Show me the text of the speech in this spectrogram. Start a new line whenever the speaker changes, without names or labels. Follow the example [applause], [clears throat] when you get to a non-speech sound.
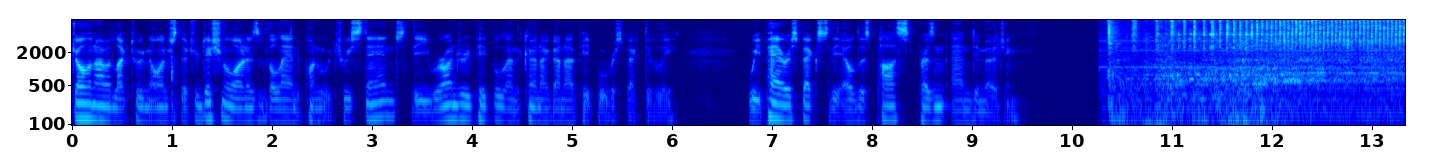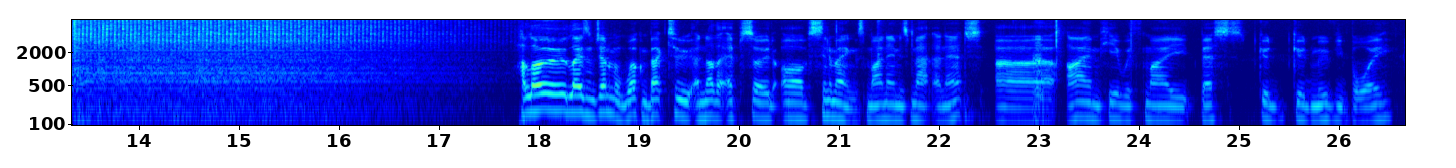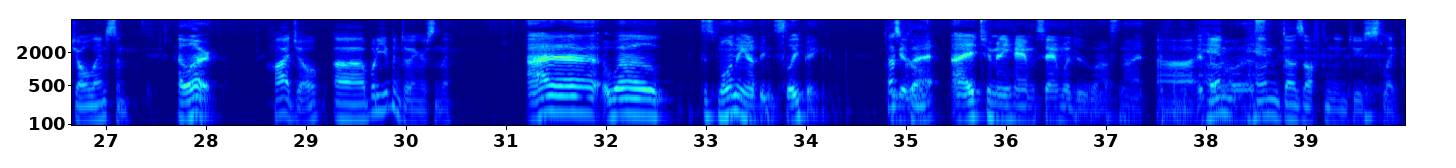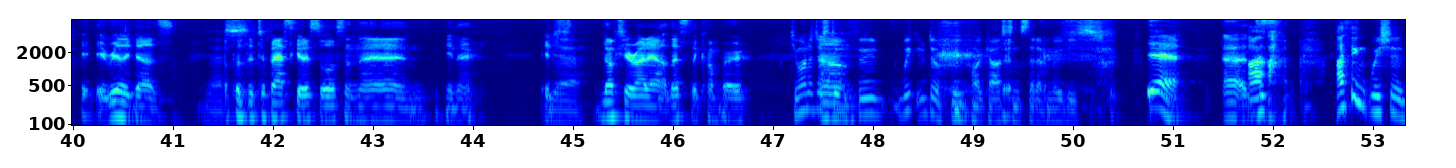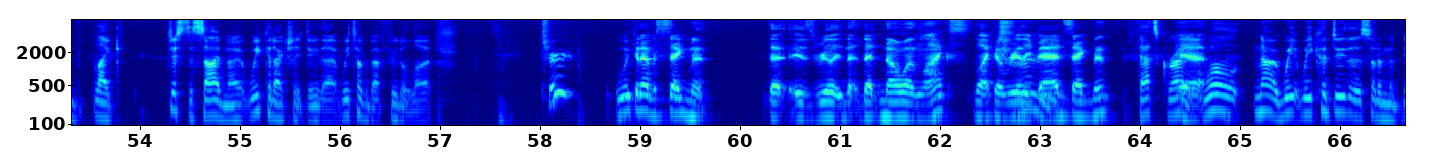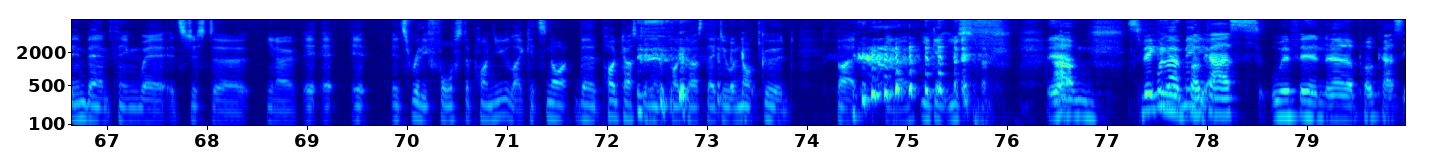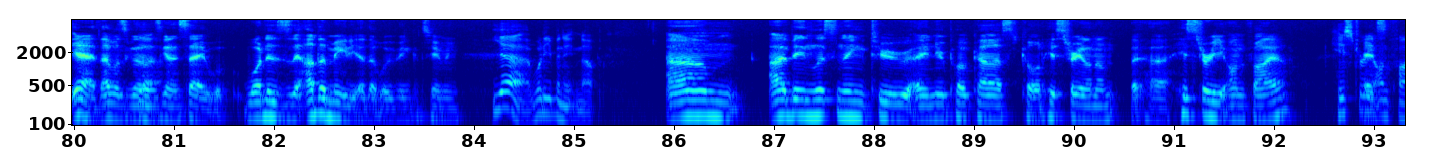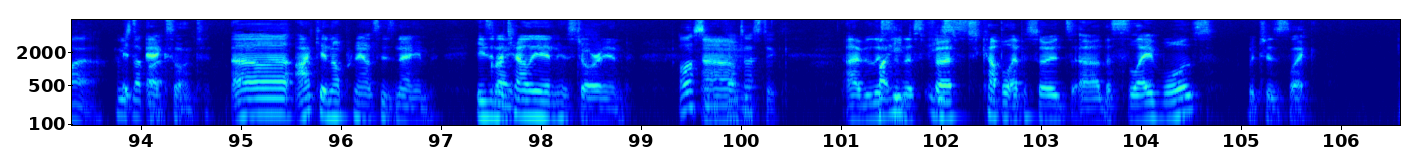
Joel and I would like to acknowledge the traditional owners of the land upon which we stand, the Wurundjeri people and the Kernagana people, respectively. We pay our respects to the elders past, present, and emerging. Hello, ladies and gentlemen. Welcome back to another episode of Cinemangs. My name is Matt Annette. Uh, I am here with my best good good movie boy, Joel Anderson.
Hello.
Hi, Joel. Uh, what have you been doing recently?
Uh, well, this morning I've been sleeping.
That's
because
cool.
I, I ate too many ham sandwiches last night. if
Uh,
I'm- if
ham ham does often induce sleep.
It, it really does.
Yes.
I put the Tabasco sauce in there, and you know, it just
Yeah.
knocks you right out. That's the combo.
Do you want to just do a
um,
food? We could do a food podcast instead of movies.
Yeah. Uh,
I,
just- [laughs]
I think we should like. Just a side note, we could actually do that. We talk about food a lot.
true. We could have a segment that is really that, that no one likes, like a really bad segment.
That's great.
Yeah.
Well, no, we, we could do the sort of Mabim Bam thing where it's just a you know it, it, it it's really forced upon you. Like it's not the podcast within the podcast they do are not good, but you know you get used to them. [laughs]
Yeah.
Um,
Speaking of
media?
podcasts within uh, podcasts, yeah, that was what I was going to say. What is the other media that we've been consuming?
yeah. What have you been eating up?
Um, I've been listening to a new podcast called History on on uh, History on Fire.
History
It's-
on Fire. Who's that by?
excellent. Uh, I cannot pronounce his name. He's an Italian historian.
Awesome.
Um,
Fantastic.
I've listened
he-
to this
he's-
first couple episodes, uh, the Slave Wars, which is like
